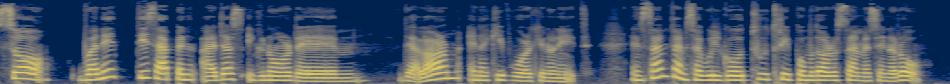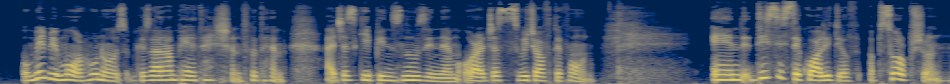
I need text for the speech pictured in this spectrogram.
So when it, this happens, I just ignore the, um, the alarm and I keep working on it. And sometimes I will go two, three Pomodoro timers in a row, or maybe more, who knows, because I don't pay attention to them. I just keep in snoozing them, or I just switch off the phone. And this is the quality of absorption,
